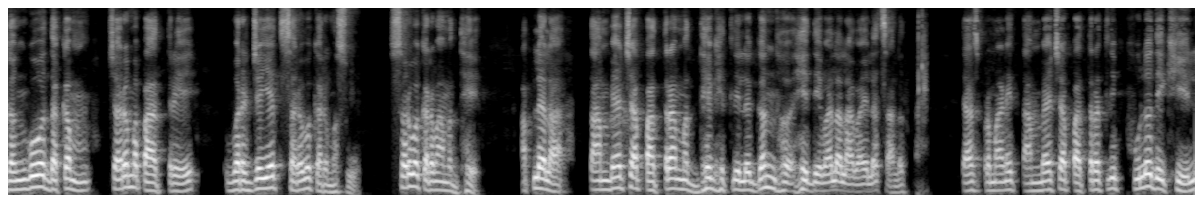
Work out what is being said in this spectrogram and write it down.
गंगोदकम चर्मपात्रे वर्जयेत सर्व कर्मसु सर्व कर्मामध्ये आपल्याला तांब्याच्या पात्रामध्ये घेतलेलं गंध हे देवाला लावायला चालत नाही. त्याचप्रमाणे तांब्याच्या पात्रातली फुलं देखील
